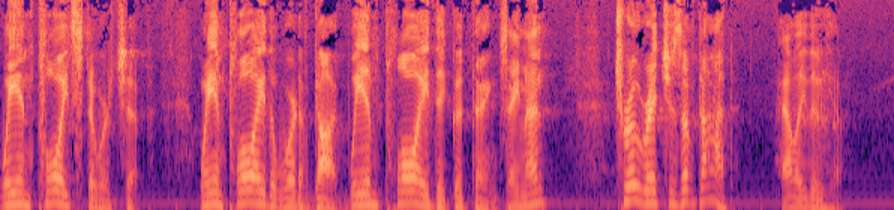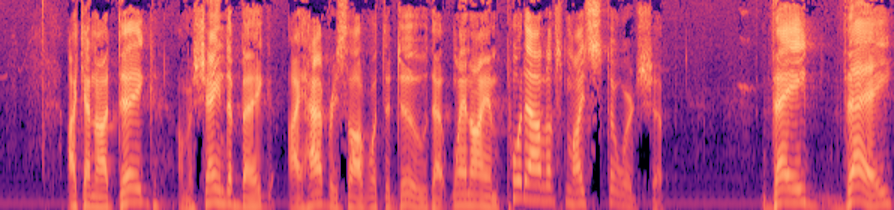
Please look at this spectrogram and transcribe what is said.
We employ stewardship. We employ the Word of God. We employ the good things. Amen? True riches of God. Hallelujah. I cannot dig. I'm ashamed to beg. I have resolved what to do that when I am put out of my stewardship, they, they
